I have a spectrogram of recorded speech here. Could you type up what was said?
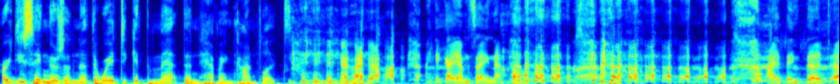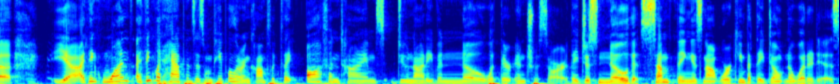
Are you saying there's another way to get them met than having conflicts? I think I am saying that. Oh. I think that uh, yeah, I think one. I think what happens is when people are in conflict, they oftentimes do not even know what their interests are. They just know that something is not working, but they don't know what it is.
